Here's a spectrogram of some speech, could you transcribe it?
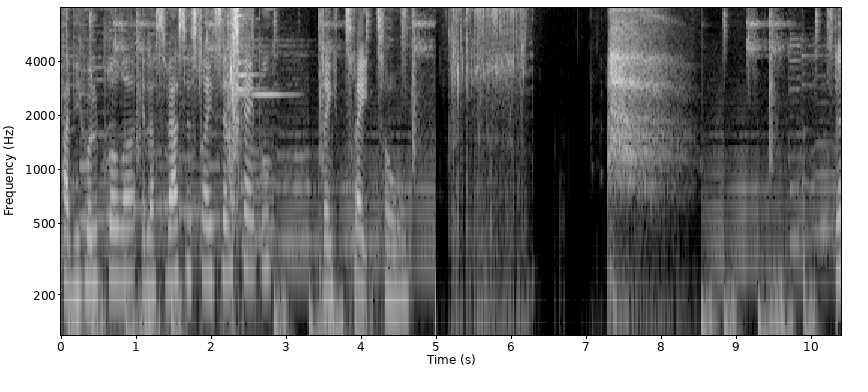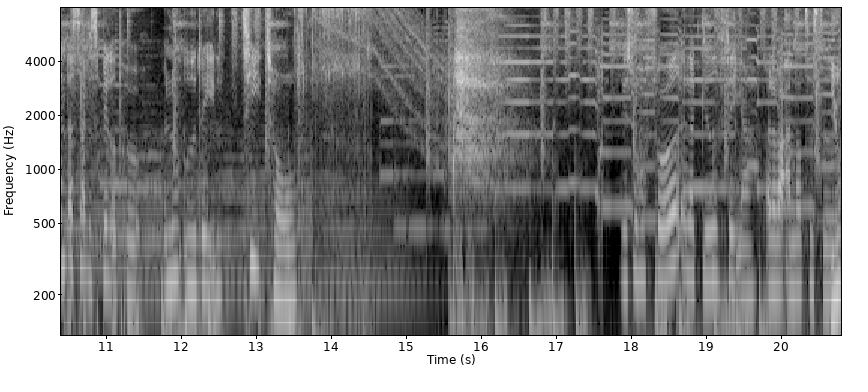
Har vi hulbrødre eller sværsøstre i selskabet? Drik tre tårer. Den, der satte spillet på, vil nu uddele 10 tårer. Hvis du har fået eller givet feer, og der var andre til stede, You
